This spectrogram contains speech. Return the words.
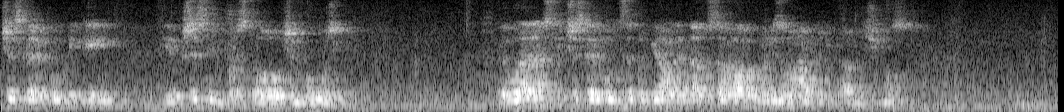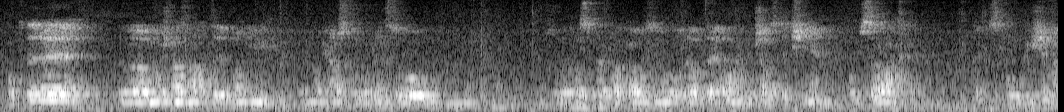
České republiky je přesně z toho, o čem hovořím. Ve vodárenství České republice probíhá léta rozsáhlá organizovaná protiprávní činnost, o které e, možná znáte paní novinářskou Lorencovou, rozpletla kauzu LTO nebo částečně popsala, tak spolu píšeme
